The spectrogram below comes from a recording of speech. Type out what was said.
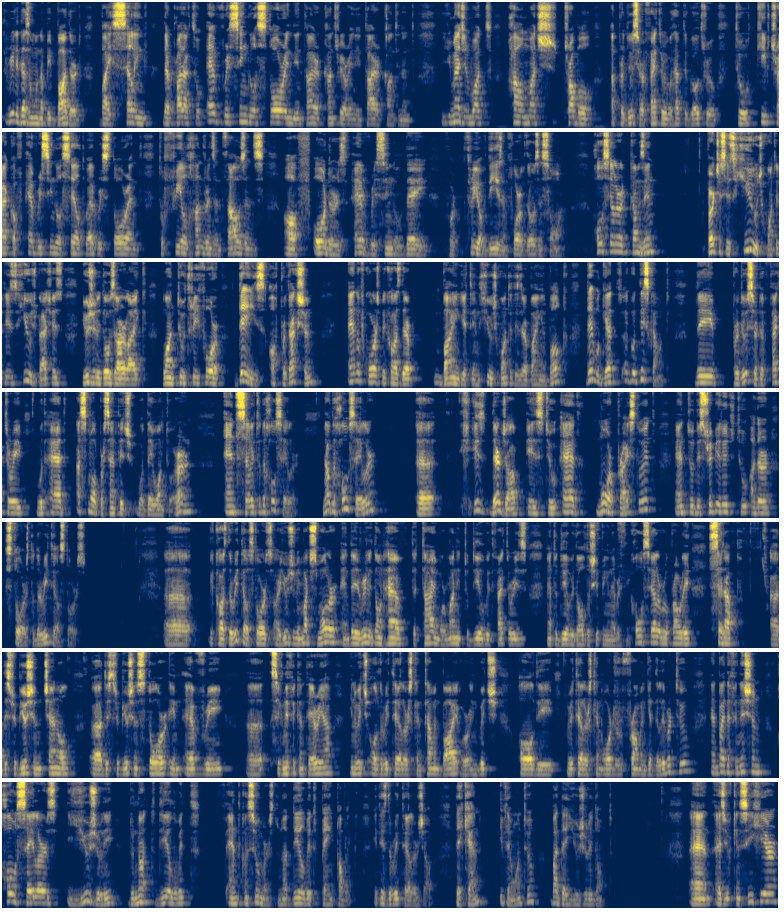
really doesn't want to be bothered by selling their product to every single store in the entire country or in the entire continent. You imagine what how much trouble a producer, a factory will have to go through to keep track of every single sale to every store and to field hundreds and thousands of orders every single day for three of these and four of those and so on. Wholesaler comes in, purchases huge quantities, huge batches, Usually those are like one, two, three, four days of production. And of course, because they're buying it in huge quantities, they're buying in bulk, they will get a good discount. The producer, the factory, would add a small percentage what they want to earn and sell it to the wholesaler. Now, the wholesaler, uh, is their job is to add more price to it and to distribute it to other stores, to the retail stores. Uh, because the retail stores are usually much smaller and they really don't have the time or money to deal with factories and to deal with all the shipping and everything. Wholesaler will probably set up a distribution channel, a distribution store in every uh, significant area in which all the retailers can come and buy or in which all the retailers can order from and get delivered to. And by definition, wholesalers usually do not deal with end consumers, do not deal with paying public. It is the retailer's job. They can if they want to, but they usually don't. And as you can see here,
